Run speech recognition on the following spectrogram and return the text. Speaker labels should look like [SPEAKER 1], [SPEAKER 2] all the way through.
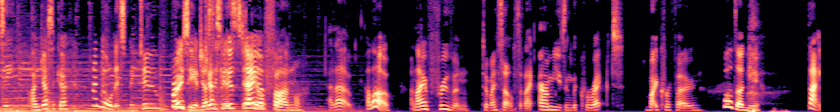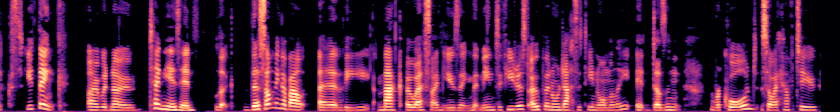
[SPEAKER 1] Rosie,
[SPEAKER 2] I'm Jessica.
[SPEAKER 1] and you're listening to
[SPEAKER 2] Rosie and Jessica's Day of Fun.
[SPEAKER 1] Hello.
[SPEAKER 2] Hello.
[SPEAKER 1] And I have proven to myself that I am using the correct microphone.
[SPEAKER 2] Well done, you.
[SPEAKER 1] Thanks. You'd think I would know.
[SPEAKER 2] Ten years in.
[SPEAKER 1] Look, there's something about uh, the Mac OS I'm using that means if you just open Audacity normally, it doesn't record. So I have to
